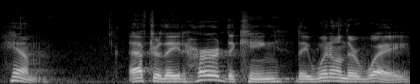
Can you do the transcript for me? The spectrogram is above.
him. After they'd heard the king, they went on their way,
